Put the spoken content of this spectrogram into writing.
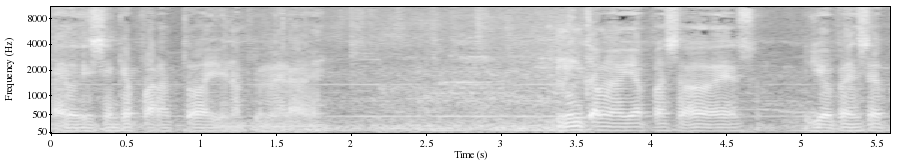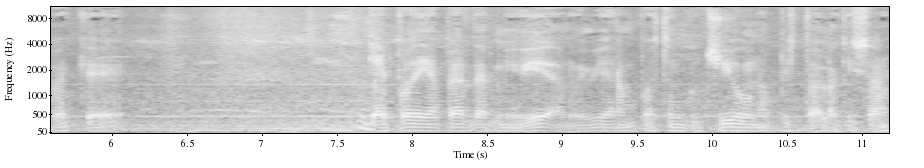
pero dicen que para todo hay una primera vez. Nunca me había pasado eso. Yo pensé pues que ya podía perder mi vida, me hubieran puesto un cuchillo una pistola quizá.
